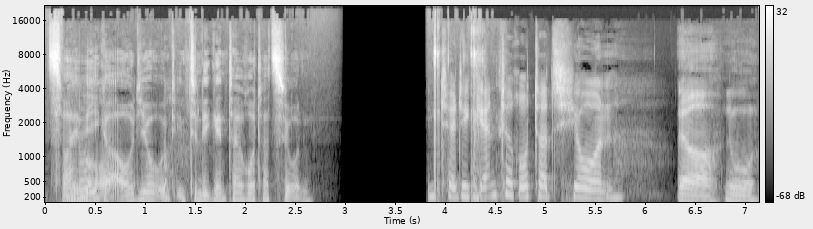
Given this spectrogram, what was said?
Zwei Oh. Wege Audio und intelligenter Rotation. Intelligente Rotation. Ja, nu.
